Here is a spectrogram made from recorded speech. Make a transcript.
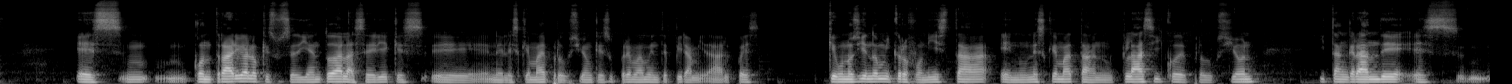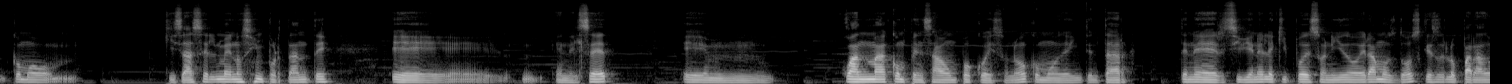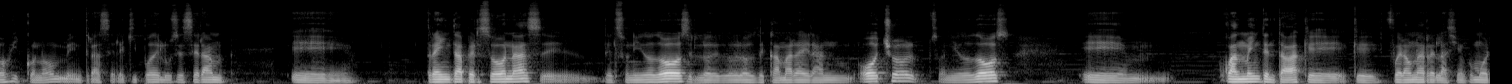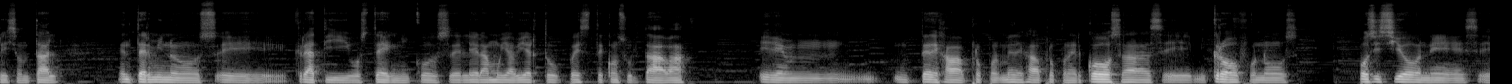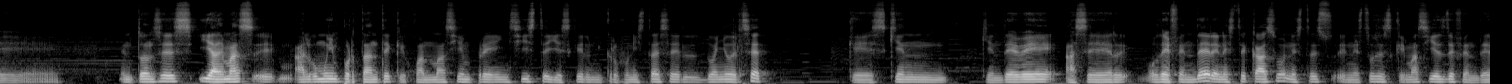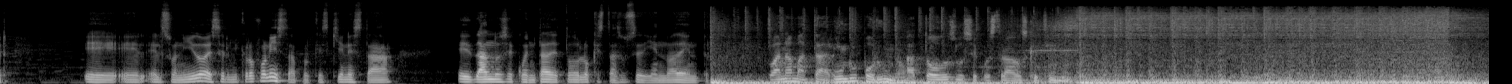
es mm, mm, contrario a lo que sucedía en toda la serie, que es eh, en el esquema de producción, que es supremamente piramidal, pues que uno siendo microfonista en un esquema tan clásico de producción, y tan grande es como quizás el menos importante eh, en el set. Em, Juanma compensaba un poco eso, ¿no? Como de intentar tener, si bien el equipo de sonido éramos dos, que eso es lo paradójico, ¿no? Mientras el equipo de luces eran 30 eh, personas, eh, del sonido 2, los, de cámara eran 8, sonido 2. Juan me intentaba que, fuera una relación como horizontal en términos eh, creativos, técnicos. Él era muy abierto, pues te consultaba, em, te dejaba me dejaba proponer cosas, eh, micrófonos, posiciones. Eh, entonces, y además algo muy importante que Juanma siempre insiste y es que el microfonista es el dueño del set, que es quien quien debe hacer o defender en este caso, en, este, en estos esquemas, si es defender eh, el, sonido, es el microfonista, porque es quien está eh, dándose cuenta de todo lo que está sucediendo adentro. Van a matar uno por uno a todos los secuestrados que tienen.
